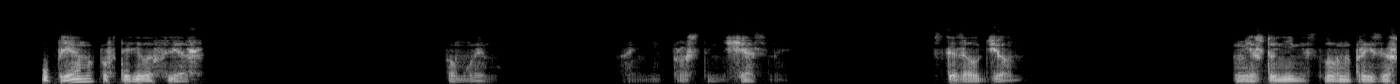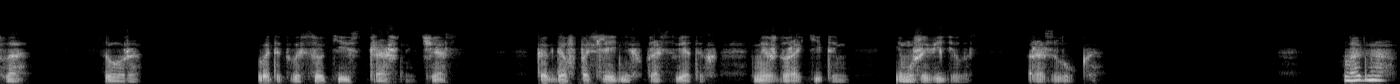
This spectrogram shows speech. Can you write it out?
— упрямо повторила Флеш. «По-моему, они просто несчастные», — сказал Джон. Между ними словно произошла ссора в этот высокий и страшный час, когда в последних просветах между ракитами им уже виделась разлука. «Ладно,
